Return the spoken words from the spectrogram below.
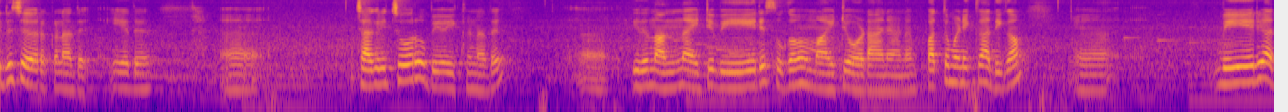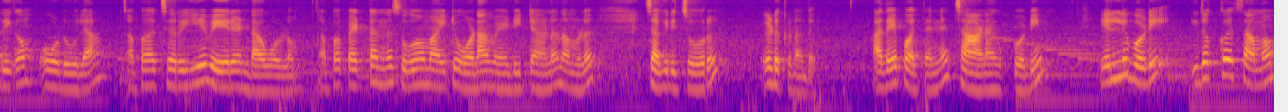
ഇത് ചേർക്കണത് ഏത്? ചകിരിച്ചോറ് ഉപയോഗിക്കുന്നത് ഇത് നന്നായിട്ട് വേര് സുഗമമായിട്ട് ഓടാനാണ്. പത്ത് മണിക്ക് അധികം വേര് അധികം ഓടൂല. അപ്പോൾ ചെറിയ വേരേ ഉണ്ടാവുള്ളൂ. അപ്പോൾ പെട്ടെന്ന് സുഗമമായിട്ട് ഓടാൻ വേണ്ടിയിട്ടാണ് നമ്മൾ ചകിരിച്ചോറ് എടുക്കുന്നത്. അതേപോലെ തന്നെ ചാണകപ്പൊടി എല്ലുപൊടി ഇതൊക്കെ സമം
